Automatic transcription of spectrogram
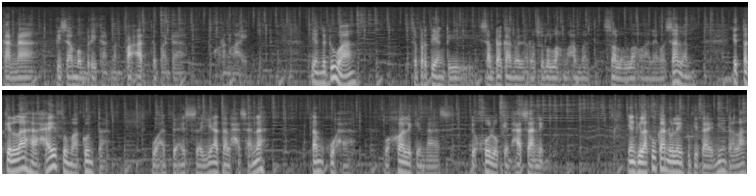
karena bisa memberikan manfaat kepada orang lain. Yang kedua, seperti yang disabdakan oleh Rasulullah Muhammad sallallahu alaihi wasallam, "Ittaqillaha haitsu ma kunta wa atbi'is sayyi'atal hasanah tamkuha wa khaliqin nas bi khuluqin hasanin." Yang dilakukan oleh ibu kita ini adalah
